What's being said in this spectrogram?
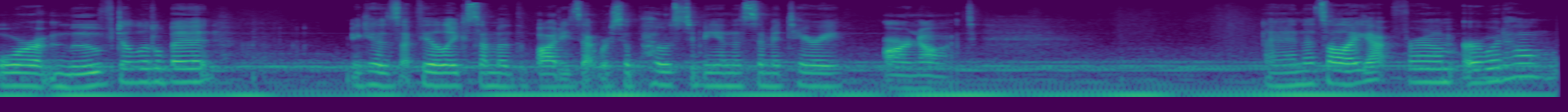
or moved a little bit because I feel like some of the bodies that were supposed to be in the cemetery are not. And that's all I got from Errwood Hall.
